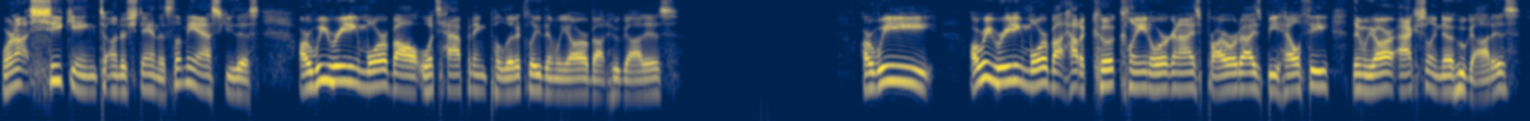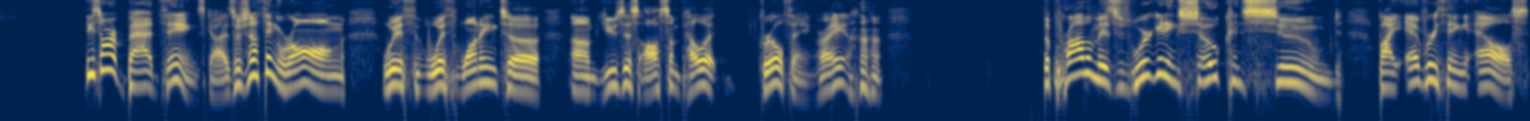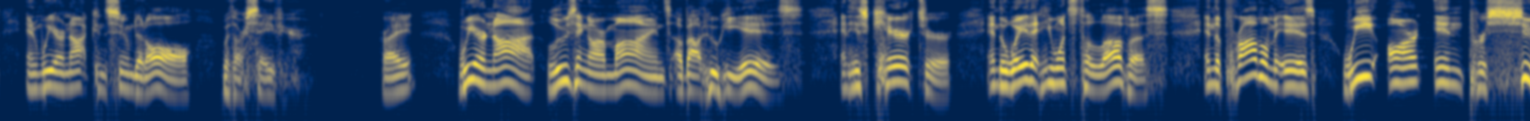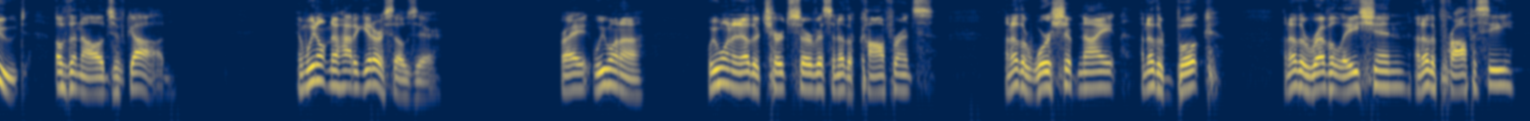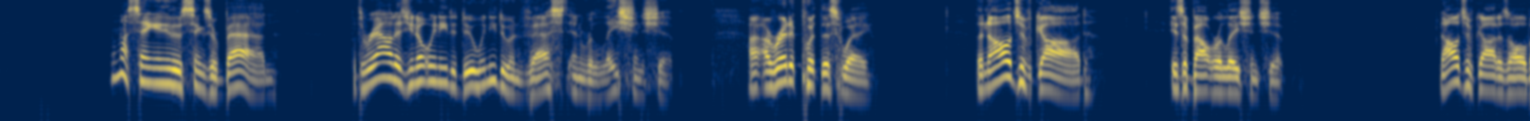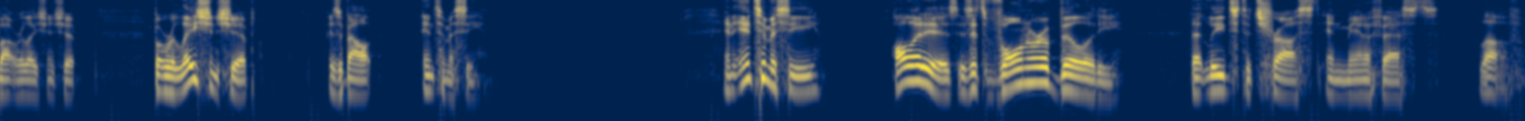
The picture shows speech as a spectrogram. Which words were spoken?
we're not seeking to understand this. Let me ask you this Are we reading more about what's happening politically than we are about who God is? Are we. Are we reading more about how to cook, clean, organize, prioritize, be healthy than we are actually know who God is? These aren't bad things, guys. There's nothing wrong with with wanting to um, use this awesome pellet grill thing, right? The problem is, is, we're getting so consumed by everything else, and we are not consumed at all with our Savior, right? We are not losing our minds about who He is and His character and the way that He wants to love us. And the problem is, we aren't in pursuit of the knowledge of God. And we don't know how to get ourselves there, right? We want to. We want another church service, another conference, another worship night, another book, another revelation, another prophecy. I'm not saying any of those things are bad, but the reality is, you know what we need to do? We need to invest in relationship. I, I read it put this way The knowledge of God is about relationship. Knowledge of God is all about relationship, but relationship is about intimacy. And intimacy, all it is, is its vulnerability that leads to trust and manifests love.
